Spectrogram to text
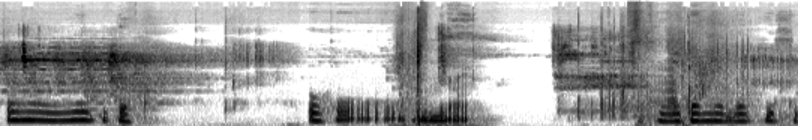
เออนี่ดีกว่าโอ้โหไม่ได้ โอ้โหทำยังไงก็สิ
